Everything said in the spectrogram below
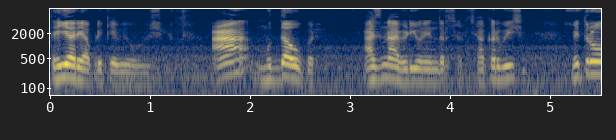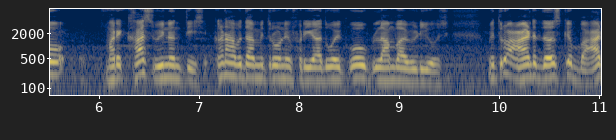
તૈયારી આપણી કેવી હોવી છે? આ મુદ્દા ઉપર આજના વિડીયોની અંદર ચર્ચા કરવી છે. મિત્રો મારી ખાસ વિનંતી છે. ઘણા બધા મિત્રોની ફરિયાદ હોય, બહુ લાંબા વીડિયો છે. મિત્રો, આઠ, દસ કે બાર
